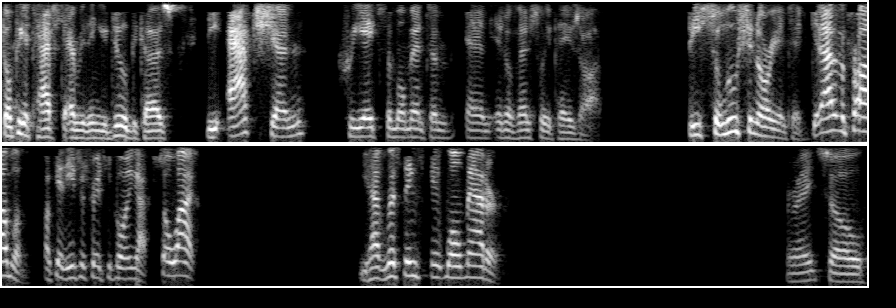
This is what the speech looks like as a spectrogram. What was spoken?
don't be attached to everything you do because the action creates the momentum and it eventually pays off. Be solution oriented. Get out of the problem. Okay, the interest rates are going up. So what? You have listings, it won't matter. All right. So,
